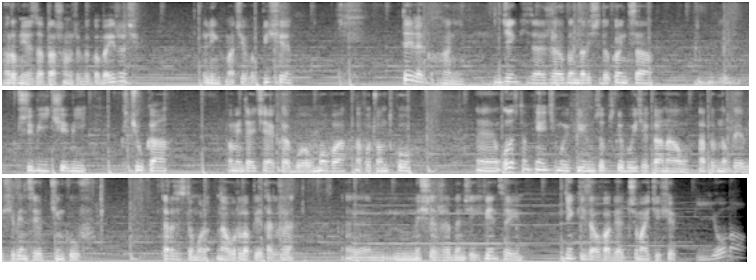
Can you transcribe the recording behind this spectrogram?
Również zapraszam, żeby go obejrzeć. Link macie w opisie. Tyle kochani. Dzięki, za, że oglądaliście do końca. Przybijcie mi kciuka. Pamiętajcie jaka była umowa na początku. E, Udostępniajcie mój film, subskrybujcie kanał. Na pewno pojawi się więcej odcinków. Teraz jestem na urlopie, także myślę, że będzie ich więcej. Dzięki za uwagę. Trzymajcie się. Piona!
